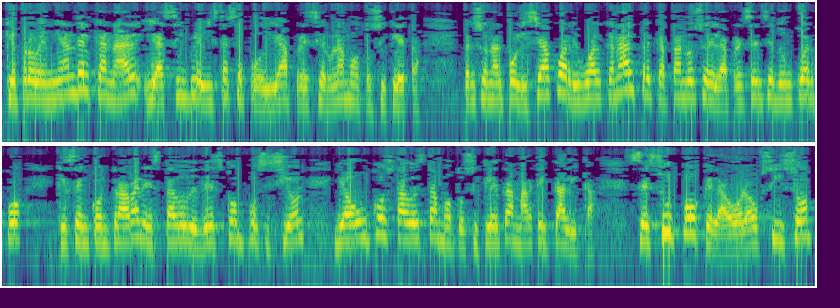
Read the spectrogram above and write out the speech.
que provenían del canal y a simple vista se podía apreciar una motocicleta. Personal policíaco arribó al canal percatándose de la presencia de un cuerpo que se encontraba en estado de descomposición y a un costado esta motocicleta marca itálica. Se supo que la hora occiso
